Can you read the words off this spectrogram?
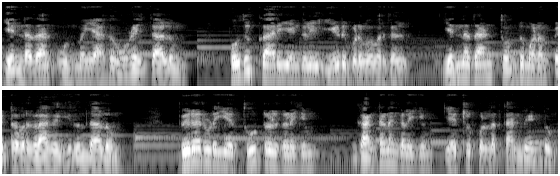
என்னதான் உண்மையாக உழைத்தாலும் பொது காரியங்களில் ஈடுபடுபவர்கள் என்னதான் தொண்டுமணம் பெற்றவர்களாக இருந்தாலும் பிறருடைய தூற்றல்களையும் கண்டனங்களையும் ஏற்றுக்கொள்ளத்தான் வேண்டும்.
